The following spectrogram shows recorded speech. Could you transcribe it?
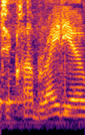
Radio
